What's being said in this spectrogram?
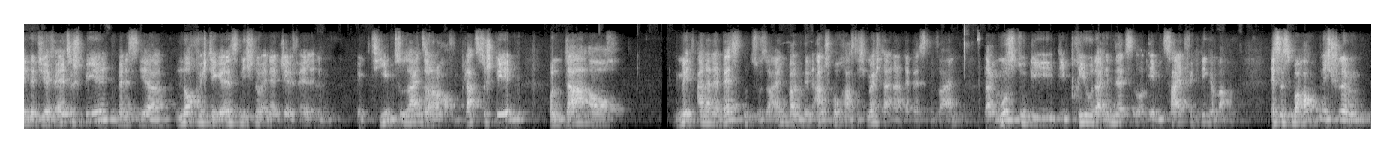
in der GFL zu spielen, wenn es dir noch wichtiger ist, nicht nur in der GFL im, im Team zu sein, sondern auch auf dem Platz zu stehen und da auch mit einer der Besten zu sein, weil du den Anspruch hast, ich möchte einer der Besten sein, dann musst du die, die Prio da hinsetzen und eben Zeit für die Dinge machen. Es ist überhaupt nicht schlimm,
